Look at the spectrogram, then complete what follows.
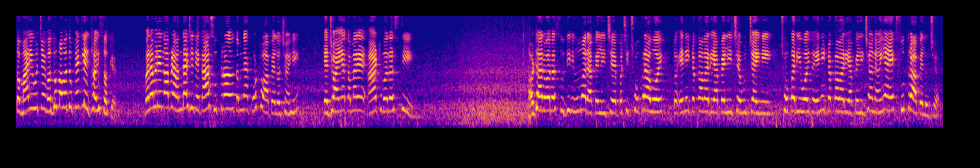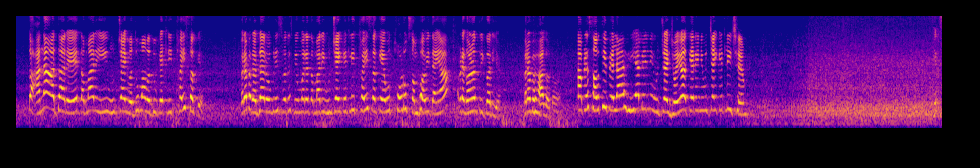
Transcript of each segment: તો મારી ઊંચાઈ વધુમાં વધુ કેટલી થઈ શકે? બરાબર? એનો આપણે અંદાજિત એક આ સૂત્ર તમને કોઠો આપેલો છે અહીં. કે જો અહીંયા તમારે આઠ વર્ષથી અઢાર વર્ષ સુધીની ઉંમર આપેલી છે, પછી છોકરા હોય તો એની ટકાવારી આપેલી છે ઊંચાઈની, છોકરી હોય તો એની ટકાવારી આપેલી છે અને અહીંયા એક સૂત્ર આપેલું છે. તો આના આધારે તમારી ઊંચાઈ વધુમાં વધુ કેટલી થઈ શકે? બરાબર? અઢાર, ઓગણીસ વર્ષની ઉંમરે તમારી ઊંચાઈ કેટલી થઈ શકે એવું થોડુંક સંભવિત અહીંયા આપણે ગણતરી કરીએ. બરાબર? હાલો તો. આપણે સૌથી પહેલાં રિયાબેનની ઊંચાઈ જોઈએ. અત્યારે એની ઊંચાઈ કેટલી છે?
